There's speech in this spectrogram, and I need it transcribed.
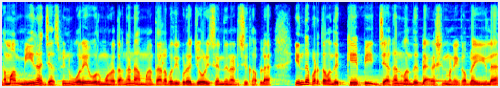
நம்ம மீரா ஜஸ்மின் ஒரே ஒரு முறை தாங்க நம்ம தளபதி கூட ஜோடி சேர்ந்து நடிச்சிருக்காப்புல. இந்த படத்தை வந்து கேபி ஜெகன் வந்து டைரக்ஷன் பண்ணியிருக்காப்புல. இல்லை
